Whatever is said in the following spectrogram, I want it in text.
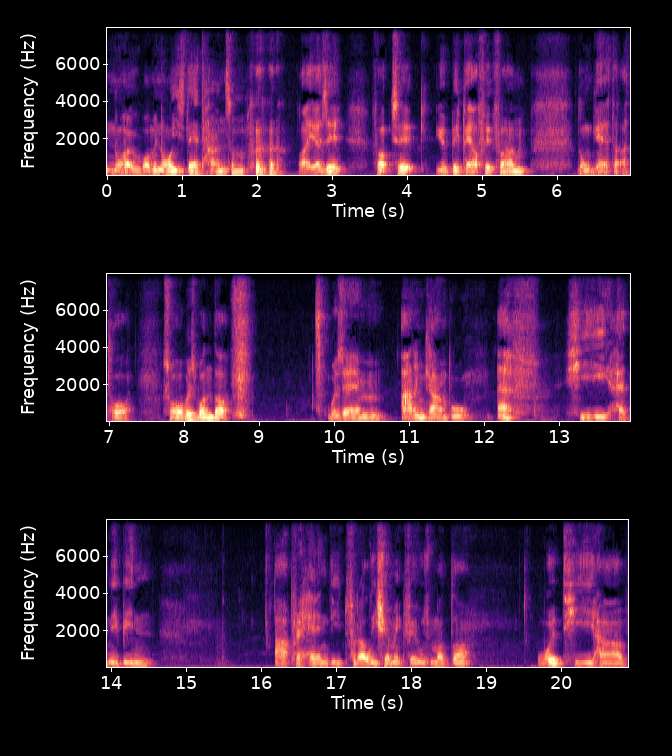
know how women oh he's dead handsome. Why is he? Fuck's sake, you'd be perfect for him. Don't get it at all. So I always wonder was um Aaron Campbell if he hadn't been apprehended for Alesha MacPhail's murder, would he have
